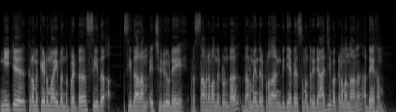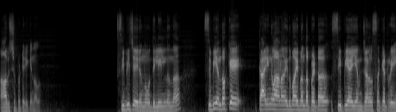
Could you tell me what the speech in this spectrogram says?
നീറ്റ് ക്രമക്കേടുമായി ബന്ധപ്പെട്ട് സീത സീതാറാം യെച്ചൂരിയുടെ പ്രസ്താവന വന്നിട്ടുണ്ട്. ധർമ്മേന്ദ്ര പ്രധാൻ വിദ്യാഭ്യാസ മന്ത്രി രാജിവെക്കണമെന്നാണ് അദ്ദേഹം ആവശ്യപ്പെട്ടിരിക്കുന്നത്. സിബി ചേരുന്നു ദില്ലിയിൽ നിന്ന്. സിബി എന്തൊക്കെ കാര്യങ്ങളാണ് ഇതുമായി ബന്ധപ്പെട്ട് C P I M general secretary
